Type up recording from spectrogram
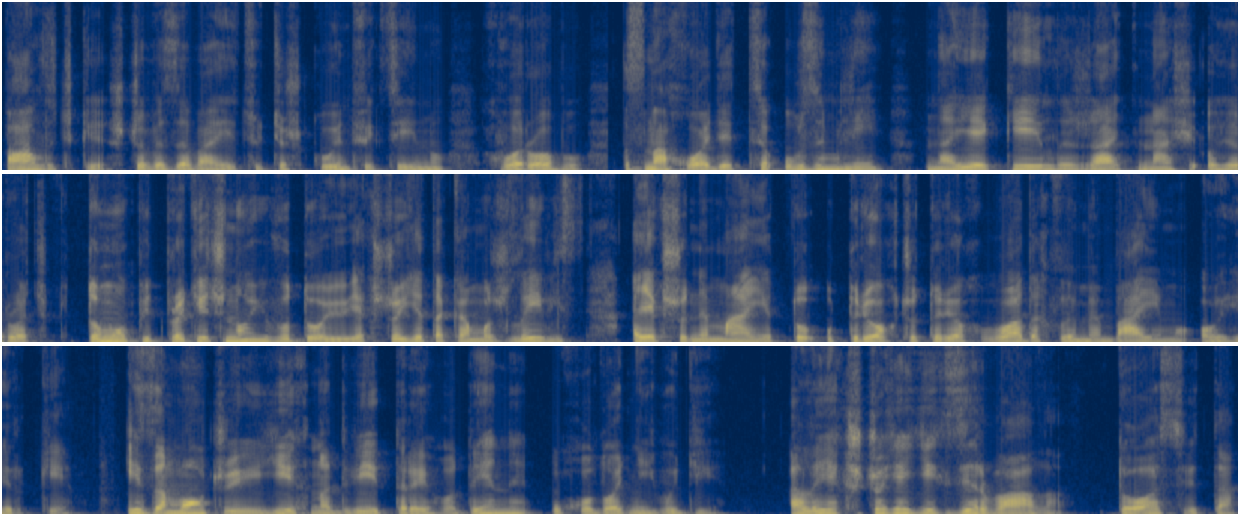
палички, що визиває цю тяжку інфекційну хворобу, знаходяться у землі, на якій лежать наші огірочки. Тому під протічною водою, якщо є така можливість, а якщо немає, то у трьох-чотирьох водах вимиваємо огірки і замовчую їх на 2-3 години у холодній воді. Але якщо я їх зірвала досвіта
